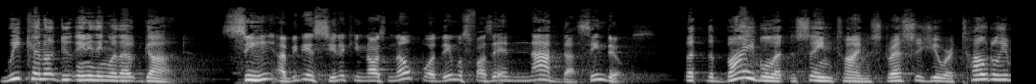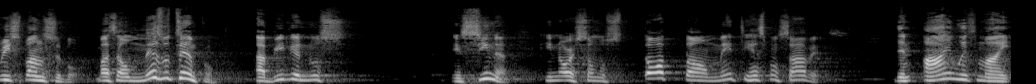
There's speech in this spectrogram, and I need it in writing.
we cannot do anything without God. Sim, a Bíblia ensina que nós não podemos fazer nada sem Deus. But the Bible at the same time stresses you are totally responsible. Mas ao mesmo tempo, a Bíblia nos ensina que nós somos totalmente responsáveis. Then I, with my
